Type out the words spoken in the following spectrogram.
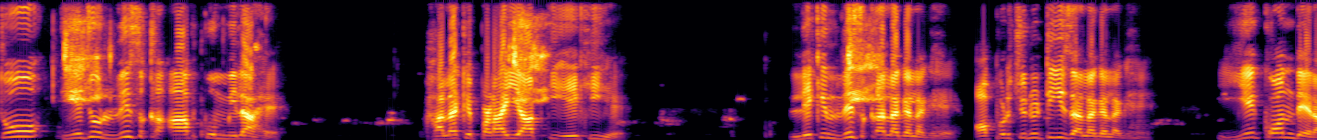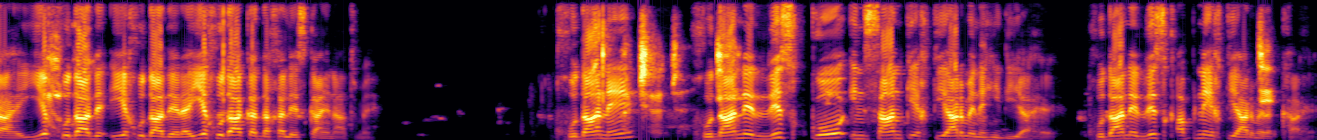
तो ये जो रिस्क आपको मिला है हालाँकि पढ़ाई आपकी एक ही है लेकिन रिस्क अलग अलग है अपॉर्चुनिटीज़ अलग अलग हैं। ये कौन दे रहा है? ये खुदा दे ये खुदा दे रहा है ये खुदा का दखल है इस कायनात में। खुदा ने अच्छा, अच्छा। खुदा ने रिस्क को इंसान के इख्तियार में नहीं दिया है। खुदा ने रिस्क अपने इख्तियार में रखा है।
